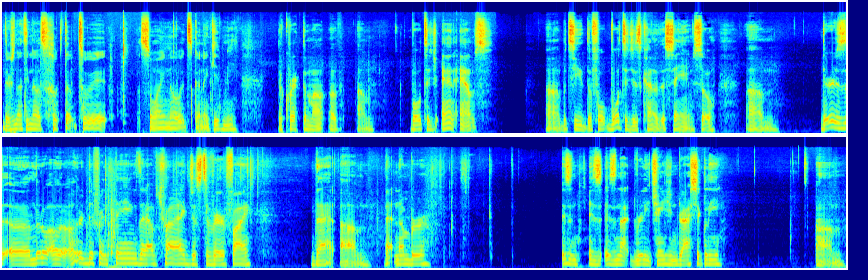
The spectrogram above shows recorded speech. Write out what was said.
there's nothing else hooked up to it. So i know it's going to give me the correct amount of um, voltage and amps. Uh, but see the voltage is kind of the same. So um, there's a little other different things that i've tried just to verify that um, that number isn't is is not really changing drastically. Um,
